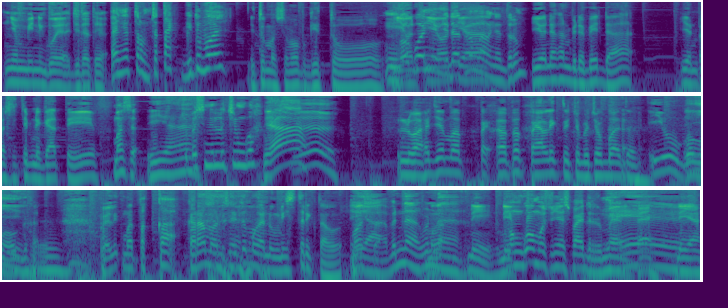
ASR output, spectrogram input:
nyium bini gue ya jidatnya. Eh nyetrum, cetek gitu boy. Itu mah semua begitu. Enggak, gua nyium jidat lu nggak nyetrum. Ionnya kan beda-beda. Ion positif negatif. Masa? Iya. Coba sini lu cium gue. Ya. Lu aja mah pe- apa pelik tuh coba-coba tuh. Iyo, gue mau enggak. Balik mata kak. Karena manusia itu mengandung listrik tau. Iya, benar, benar. Nih, nih. Emang gue musuhnya Spiderman. Eh, nih ya.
